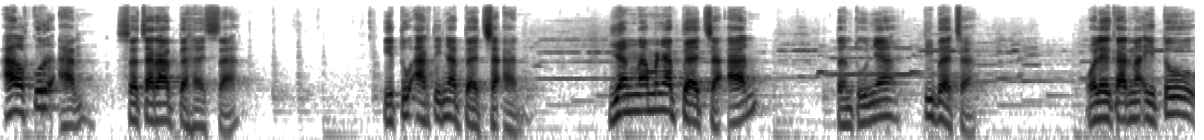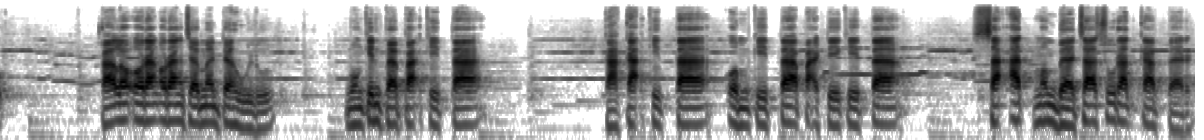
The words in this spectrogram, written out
Al-Quran secara bahasa itu artinya bacaan. Yang namanya bacaan tentunya dibaca. Oleh karena itu kalau orang-orang zaman dahulu, mungkin bapak kita, kakak kita, om kita, pak de kita, saat membaca surat kabar,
